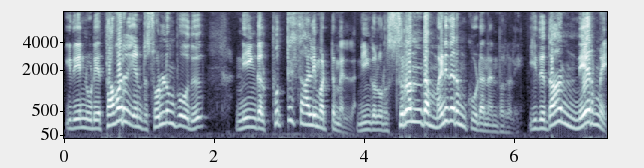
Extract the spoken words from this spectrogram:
இது என்னுடைய தவறு என்று சொல்லும்போது நீங்கள் புத்திசாலி மட்டுமல்ல நீங்கள் ஒரு சிறந்த மனிதரும் கூட நண்பர்களே. இதுதான் நேர்மை.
